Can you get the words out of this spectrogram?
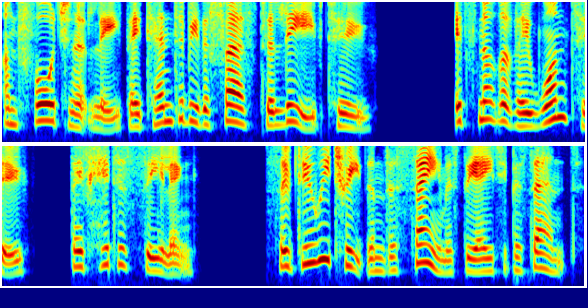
Unfortunately, they tend to be the first to leave, too. It's not that they want to, they've hit a ceiling. So, do we treat them the same as the 80%?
